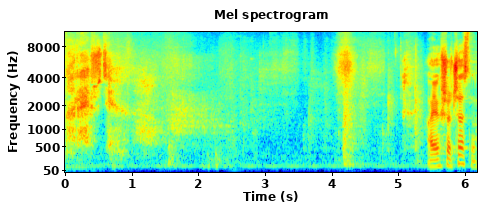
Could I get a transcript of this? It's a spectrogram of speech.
Нарешті. А якщо чесно.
